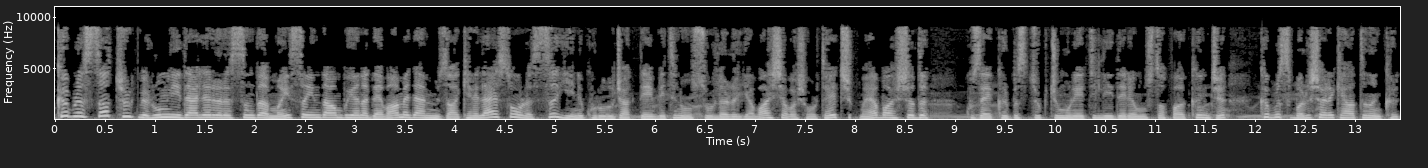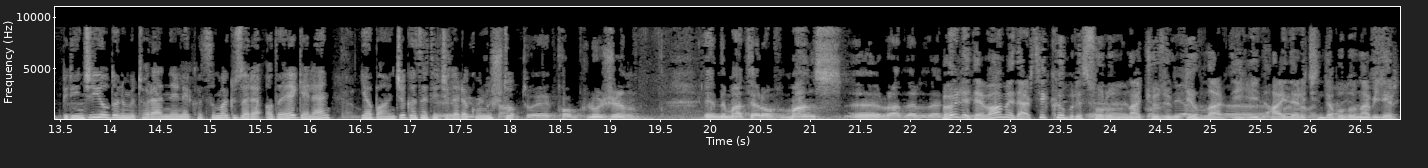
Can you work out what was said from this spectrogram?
Kıbrıs'ta Türk ve Rum liderler arasında Mayıs ayından bu yana devam eden müzakereler sonrası yeni kurulacak devletin unsurları yavaş yavaş ortaya çıkmaya başladı. Kuzey Kıbrıs Türk Cumhuriyeti lideri Mustafa Akıncı, Kıbrıs Barış Harekatı'nın 41. yıl dönümü törenlerine katılmak üzere adaya gelen yabancı gazetecilere konuştu. Böyle devam ederse Kıbrıs sorununa çözüm yıllar değil aylar içinde bulunabilir.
